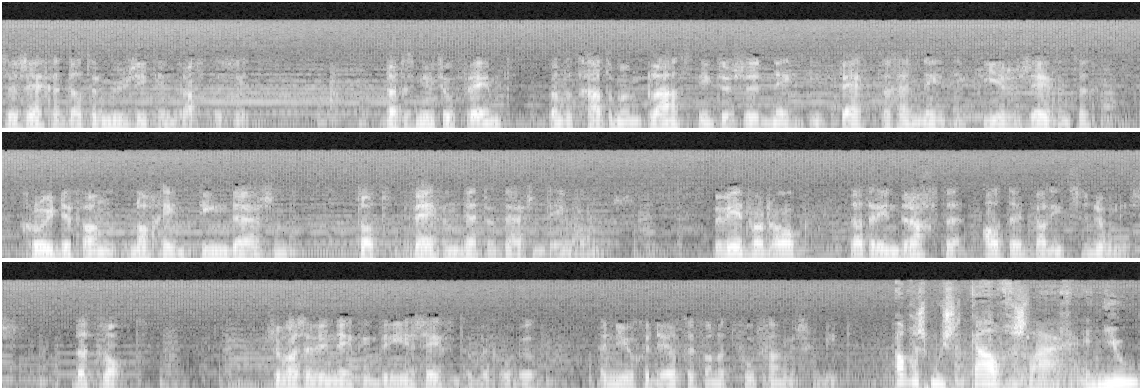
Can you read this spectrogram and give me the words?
ze zeggen dat er muziek in Drachten zit. Dat is niet zo vreemd, want het gaat om een plaats die tussen 1950 en 1974 groeide van nog geen 10.000 tot 35.000 inwoners. Beweerd wordt ook dat er in Drachten altijd wel iets te doen is. Dat klopt. Zo was er in 1973 bijvoorbeeld een nieuw gedeelte van het voetgangersgebied. Alles moest kaalgeslagen en nieuw.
